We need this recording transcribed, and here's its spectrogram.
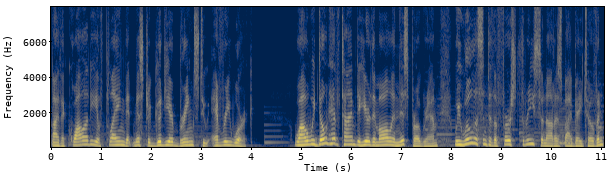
by the quality of playing that Mr. Goodyear brings to every work. While we don't have time to hear them all in this program, we will listen to the first three sonatas by Beethoven.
